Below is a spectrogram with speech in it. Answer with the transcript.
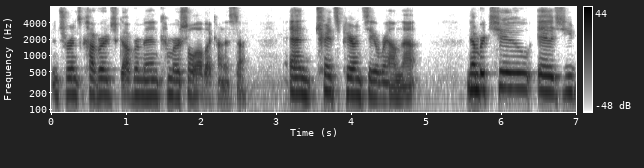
insurance coverage, government, commercial, all that kind of stuff, and transparency around that. Number two is you,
